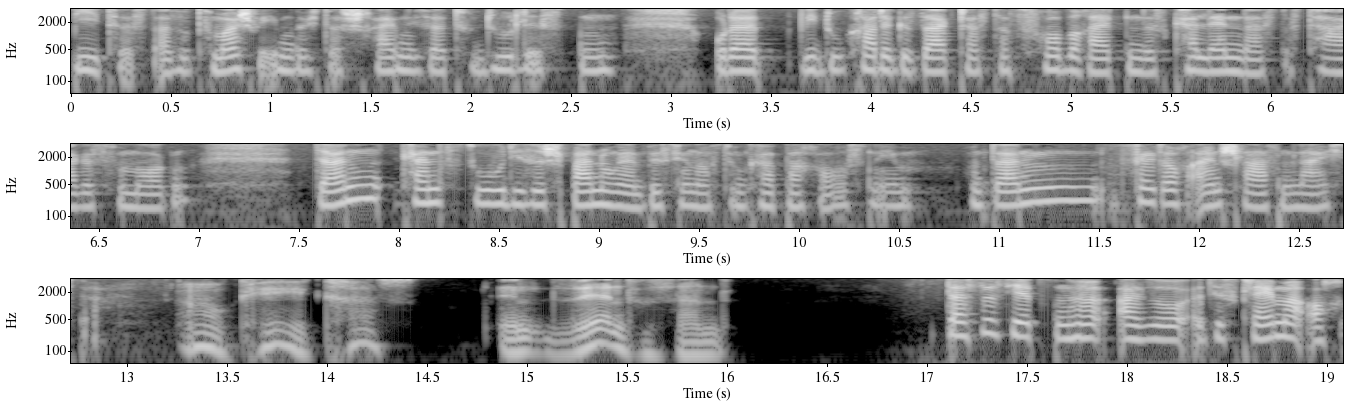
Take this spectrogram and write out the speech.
bietest, also zum Beispiel eben durch das Schreiben dieser To-Do-Listen oder wie du gerade gesagt hast, das Vorbereiten des Kalenders, des Tages für morgen, dann kannst du diese Spannung ein bisschen aus dem Körper rausnehmen. Und dann fällt auch Einschlafen leichter. Ah, okay, krass. Sehr interessant. Das ist jetzt, ne, also Disclaimer auch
